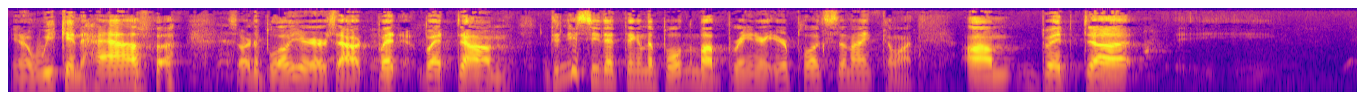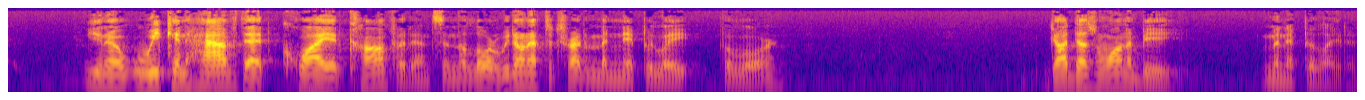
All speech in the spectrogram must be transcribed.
You know, we can have, sorry to blow your ears out, but, but um, didn't you see that thing in the bulletin about bringing your earplugs tonight? Come on. Um, but, uh, you know, we can have that quiet confidence in the Lord. We don't have to try to manipulate the Lord. God doesn't want to be manipulated.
